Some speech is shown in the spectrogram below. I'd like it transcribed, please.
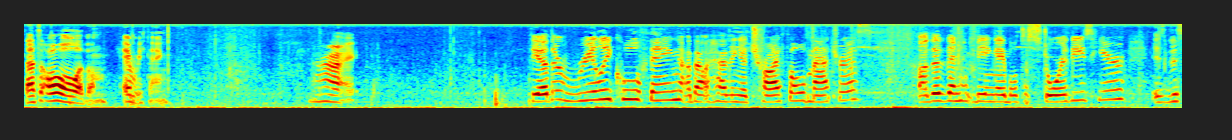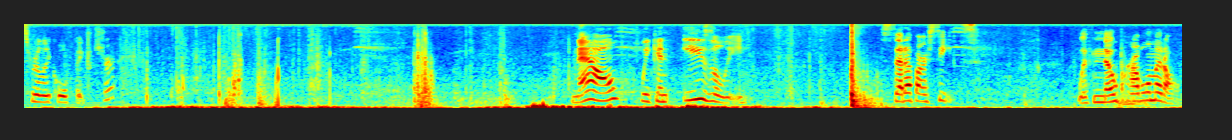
That's all of them, everything. Alright. The other really cool thing about having a trifold mattress, other than being able to store these here, is this really cool fixture. Now we can easily set up our seats with no problem at all.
